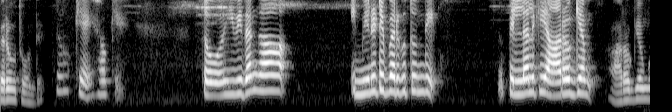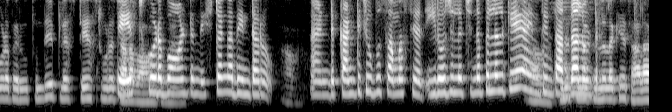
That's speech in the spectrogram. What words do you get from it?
పెరుగుతుంది. ఓకే ఓకే. సో ఈ విధంగా ఇమ్యూనిటీ పెరుగుతుంది. పిల్లలకి ఆరోగ్యం ఆరోగ్యం కూడా పెరుగుతుంది ప్లస్ టేస్ట్ కూడా టేస్ట్ కూడా బాగుంటుంది. ఇష్టంగా తింటారు. అండ్ కంటి చూపు సమస్య ఈ రోజుల్లో చిన్న పిల్లలకే ఇంత. ఇంత అద్దాలు పిల్లలకి చాలా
